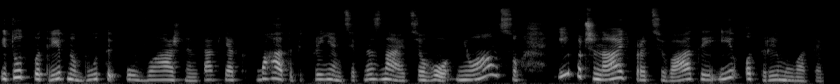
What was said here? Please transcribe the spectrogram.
І тут потрібно бути уважним, так як багато підприємців не знають цього нюансу і починають працювати і отримувати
